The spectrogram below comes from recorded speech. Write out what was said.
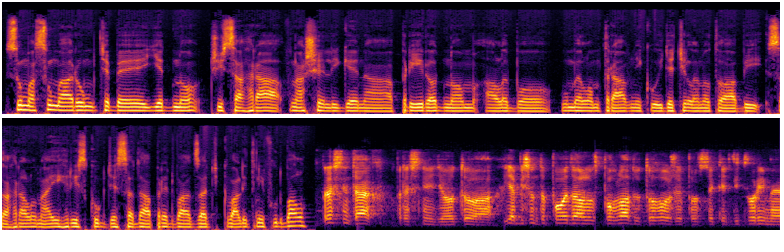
Suma sumárum, tebe je jedno, či sa hrá v našej lige na prírodnom alebo umelom trávniku. Ide ti len o to, aby sa hralo na ihrisku, kde sa dá predvádzať kvalitný futbal? Presne tak, presne ide o to. A ja by som to povedal z pohľadu toho, že proste keď vytvoríme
